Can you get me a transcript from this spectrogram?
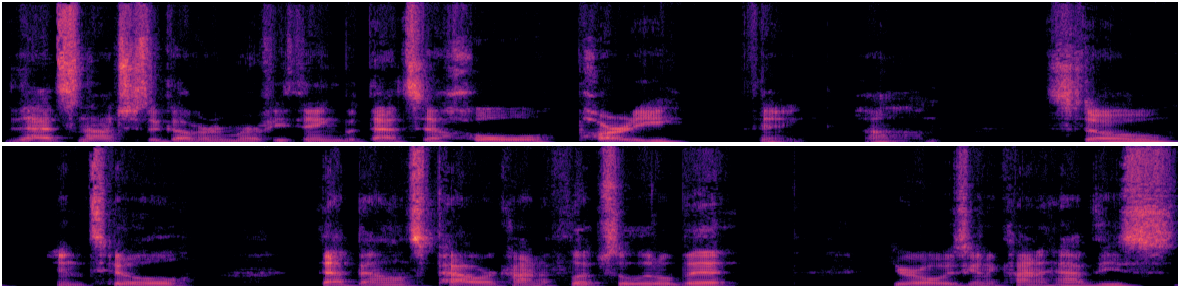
that's not just a Governor Murphy thing, but that's a whole party thing. Um, so until that balance power kind of flips a little bit, you're always going to kind of have these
